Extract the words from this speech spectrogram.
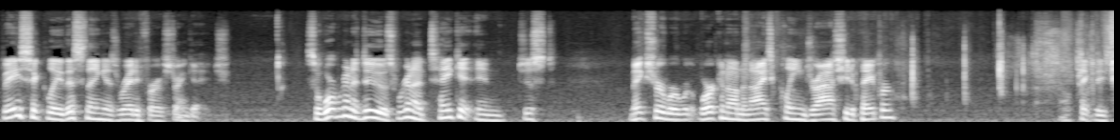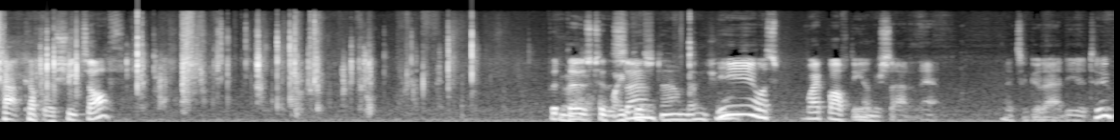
basically this thing is ready for a strain gauge. So what we're going to do is we're going to take it and just make sure we're working on a nice clean dry sheet of paper. I'll take these top couple of sheets off. Put those to the wipe side. this down? Yeah, let's wipe off the underside of that. That's a good idea too.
